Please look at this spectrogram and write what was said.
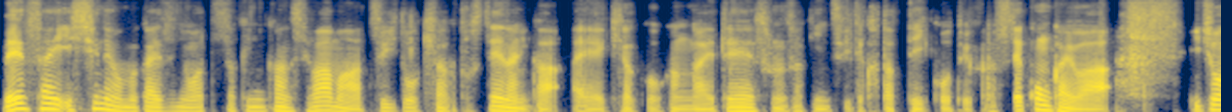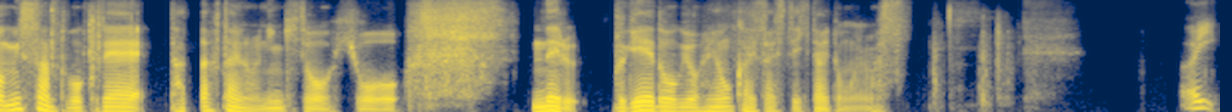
連載1周年を迎えずに終わった作品に関しては、まあ、追悼企画として何か、えー、企画を考えて、その先について語っていこうという形で、今回は、一応ミスさんと僕で、たった2人の人気投票、ネル武芸道業編を開催していきたいと思います。はい。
